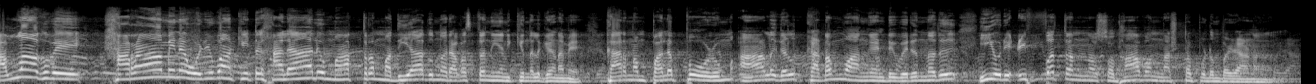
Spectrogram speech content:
അള്ളാഹുവേ ഹറാമിനെ ഒഴിവാക്കിയിട്ട് ഹലാൽ മാത്രം മതിയാകുന്ന ഒരവസ്ഥ നീ എനിക്ക് നൽകണമേ. കാരണം പലപ്പോഴും ആളുകൾ കടം വാങ്ങേണ്ടി വരുന്നത് ഈ ഒരു ഇഫത്ത് എന്ന സ്വഭാവം നഷ്ടപ്പെടുമ്പോഴാണ്.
